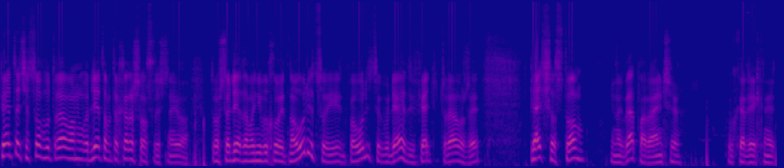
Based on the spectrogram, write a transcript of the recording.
Пять часов утра вам летом-то хорошо слышно его. Потому что летом они выходят на улицу и по улице гуляют, и в 5 утра уже. В 5 шестом, иногда пораньше, кукарекнет.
